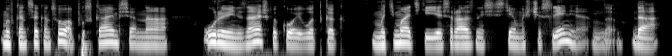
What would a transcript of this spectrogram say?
Мы в конце концов опускаемся на уровень, знаешь, какой? Вот как в математике есть разные системы счисления. Да. Да.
